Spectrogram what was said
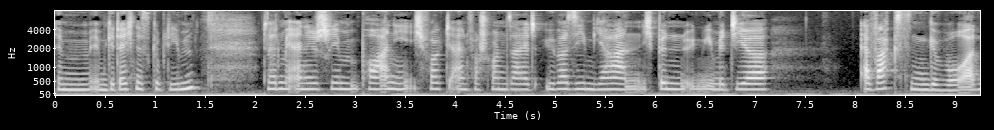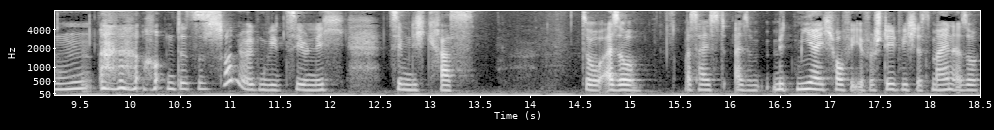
im, im Gedächtnis geblieben. Da hat mir eine geschrieben, boah Anni, ich folge dir einfach schon seit über sieben Jahren. Ich bin irgendwie mit dir erwachsen geworden und das ist schon irgendwie ziemlich, ziemlich krass. So, also, was heißt, also mit mir, ich hoffe, ihr versteht, wie ich das meine. Also,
